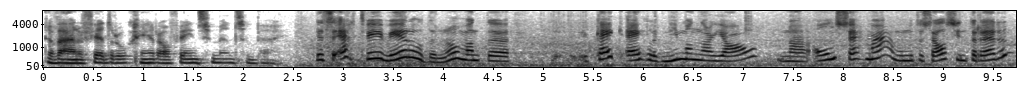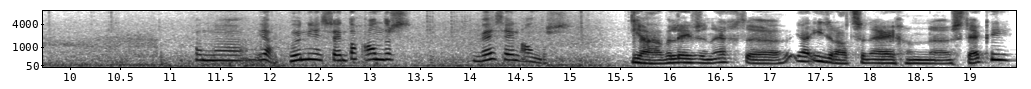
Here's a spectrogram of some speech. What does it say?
Er waren verder ook geen Rauveense mensen bij. Dit is echt twee werelden, hoor. want kijkt eigenlijk niemand naar jou, naar ons, zeg maar. We moeten zelf zien te redden. Van, uh, ja, hun zijn toch anders. Wij zijn anders. Ja, we leefden echt... Uh, ja, ieder had zijn eigen uh, stekkie.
